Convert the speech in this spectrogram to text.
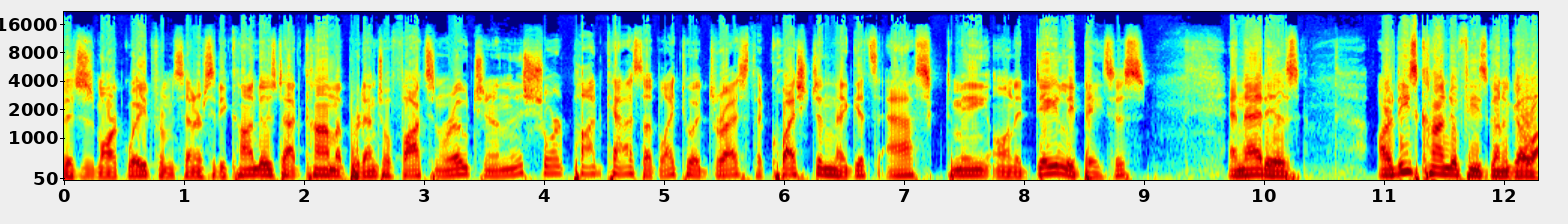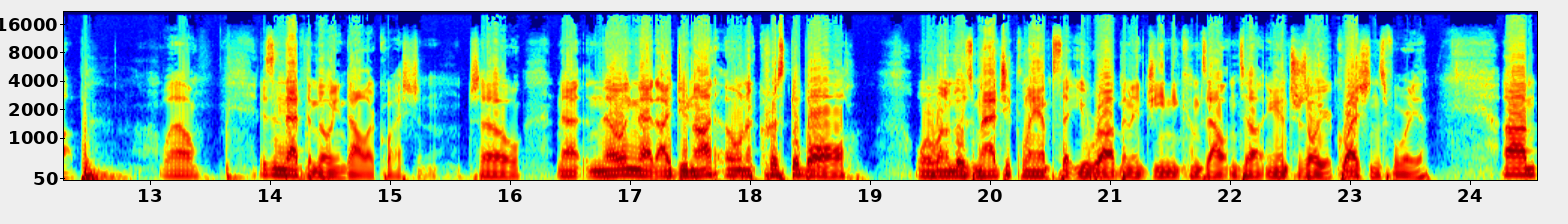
this is Mark Wade from CenterCityCondos.com at Prudential Fox and Roach, and in this short podcast, I'd like to address the question that gets asked me on a daily basis, and that is, are these condo fees going to go up? Well, isn't that the million dollar question? So, now, knowing that I do not own a crystal ball or one of those magic lamps that you rub and a genie comes out and tell, answers all your questions for you. Um,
